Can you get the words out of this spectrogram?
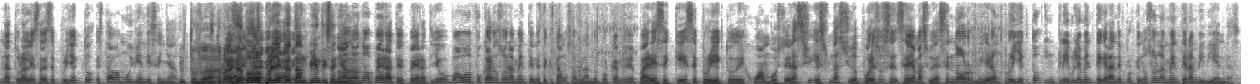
naturaleza de ese proyecto estaba muy bien diseñada. Entonces, la naturaleza de Espérame, todos los proyectos espérame. están bien diseñadas. No, no, no, espérate, espérate. Yo, vamos a enfocarnos solamente en este que estamos hablando, porque a mí me parece que ese proyecto de Juan Bosch era, es una ciudad, por eso se, se llama ciudad, es enorme. Era un proyecto increíblemente grande, porque no solamente eran viviendas,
